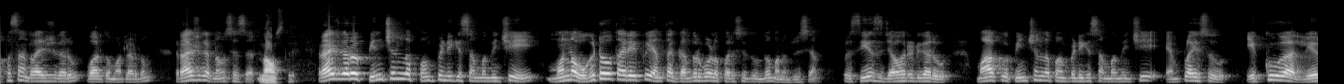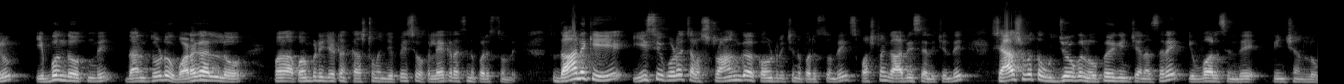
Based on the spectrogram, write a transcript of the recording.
అపసాన్ రాజేష్ గారు. వారితో మాట్లాడదాం. రాజేష్ గారు నమస్తే సార్. నమస్తే. రాజేష్ గారు పింఛన్ల పంపిణీకి సంబంధించి మొన్న ఒకటో తారీఖు ఎంత గందరగోళ పరిస్థితి ఉందో మనం చూసాం ఇప్పుడు సిఎస్ జవహర్ రెడ్డి గారు మాకు పింఛన్ల పంపిణీకి సంబంధించి ఎంప్లాయీస్ ఎక్కువగా లేరు ఇబ్బంది అవుతుంది. దానికి తోడు వడగాలిలో పంపిణీ చేయడం కష్టం అని చెప్పేసి ఒక లేఖ రాసిన పరిస్థితుంది. సో దానికి ఈసీ కూడా చాలా స్ట్రాంగ్గా కౌంటర్ ఇచ్చిన పరిస్థితుంది. స్పష్టంగా ఆదేశాలు ఇచ్చింది. శాశ్వత ఉద్యోగులను ఉపయోగించైనా సరే ఇవ్వాల్సిందే పింఛన్లు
